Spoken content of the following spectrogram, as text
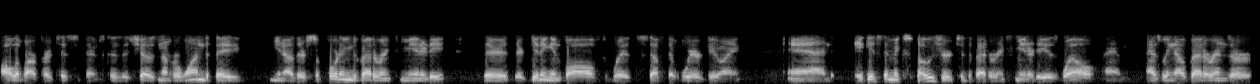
all of our participants because it shows number one that they you know they're supporting the veteran community. They're they're getting involved with stuff that we're doing. And it gets them exposure to the veteran community as well. And as we know veterans are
